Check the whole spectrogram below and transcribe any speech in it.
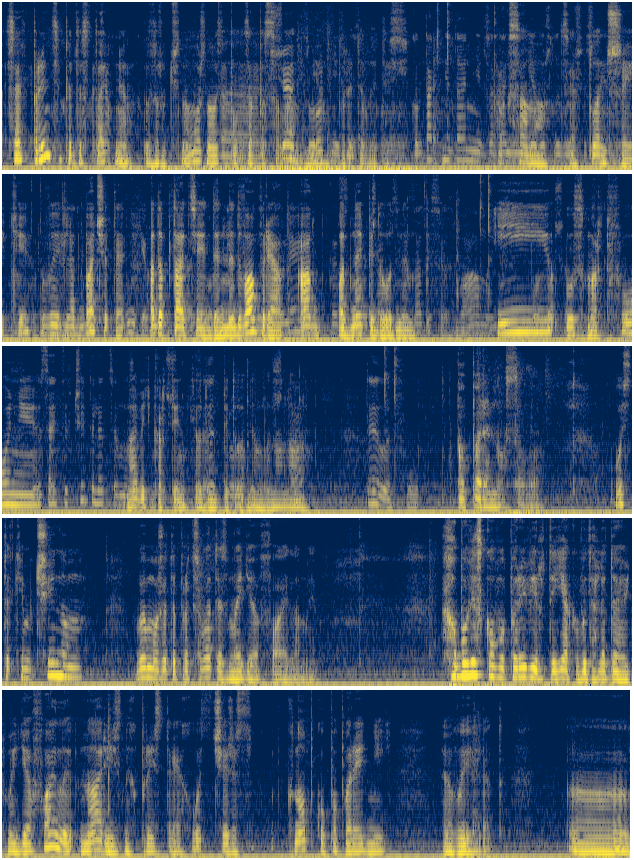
це в принципі достатньо зручно. Можна ось по за посиланням його передивитись. Так само це в планшеті вигляд. Бачите? Адаптація йде не два в ряд, а одне під одним. І у смартфоні навіть картинки один під одним воно нам попереносило. Ось таким чином ви можете працювати з медіафайлами. Обов'язково перевірте, як виглядають медіафайли на різних пристроях. Ось через кнопку Попередній е, вигляд. Е,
